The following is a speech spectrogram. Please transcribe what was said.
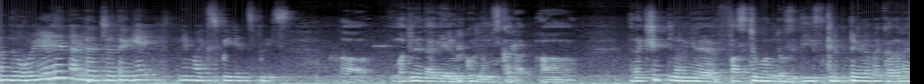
ಒಂದು ಒಳ್ಳೆ ತಂಡದ ಜೊತೆಗೆ ನಿಮ್ಮ ಎಕ್ಸ್ಪೀರಿಯನ್ಸ್ ಪ್ಲೀಸ್ ಮೊದಲನೇದಾಗಿ ಎಲ್ರಿಗೂ ನಮಸ್ಕಾರ. ರಕ್ಷಿತ್ ನನಗೆ ಫಸ್ಟ್ ಒಂದು ಈ ಸ್ಕ್ರಿಪ್ಟ್ ಹೇಳಬೇಕಾದ್ರೆ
